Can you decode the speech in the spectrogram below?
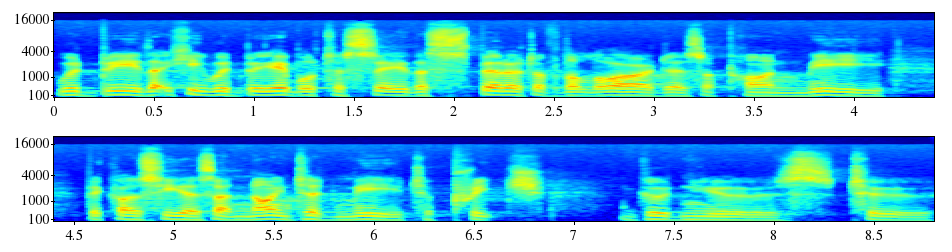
would be that he would be able to say, The Spirit of the Lord is upon me, because he has anointed me to preach good news to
